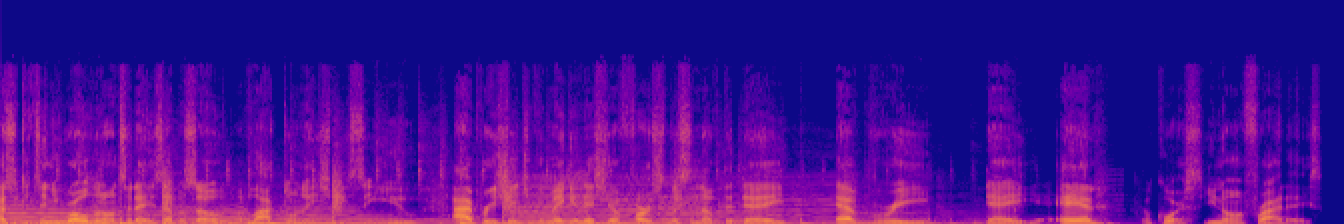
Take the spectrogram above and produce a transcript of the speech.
As we continue rolling on today's episode of Locked On HBCU, I appreciate you for making this your first listen of the day every day. And of course, you know, on Fridays,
